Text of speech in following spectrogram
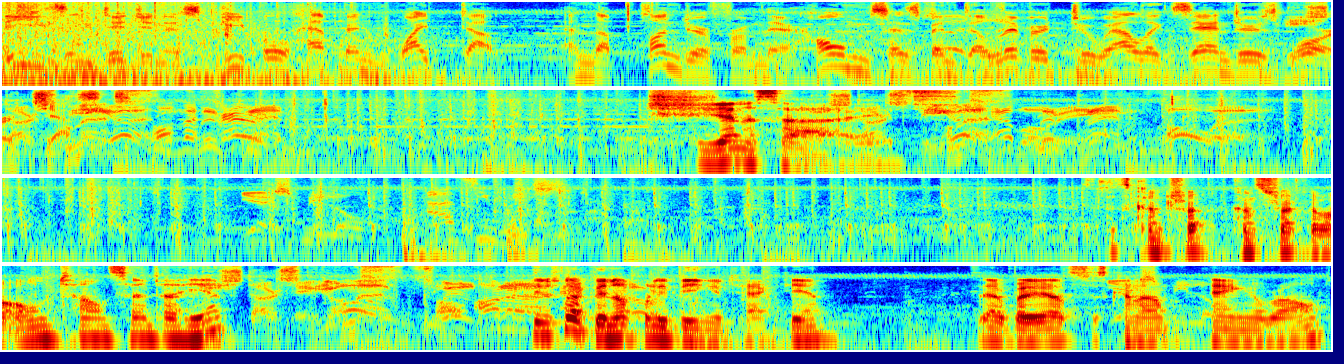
These indigenous people have been wiped out, and the plunder from their homes has been delivered to Alexander's war chest. Wish. Let's constru- construct our own town center here. Seems like we're not really being attacked here. Everybody else just kind of hanging around.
